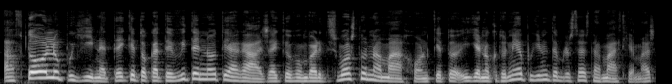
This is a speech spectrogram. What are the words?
αυτό όλο που γίνεται και το κατεβείτε νότια Γάζα και ο βομβαρδισμός των αμάχων και το, η γενοκτονία που γίνεται μπροστά στα μάτια μας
